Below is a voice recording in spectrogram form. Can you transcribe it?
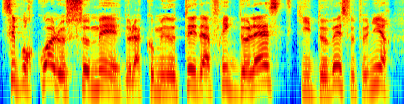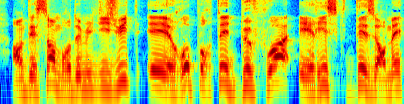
C'est pourquoi le sommet de la communauté d'Afrique de l'Est, qui devait se tenir en décembre 2018, est reporté deux fois et risque désormais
